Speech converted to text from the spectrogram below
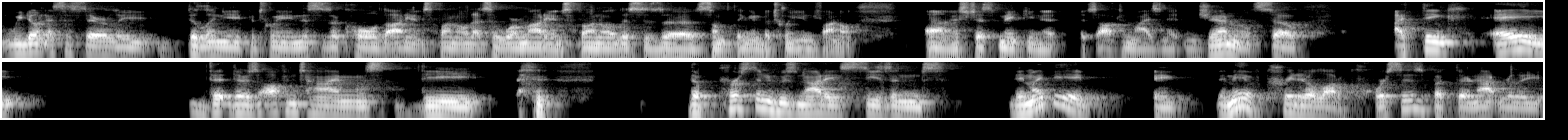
we don't necessarily delineate between this is a cold audience funnel, that's a warm audience funnel, this is a something in between funnel. Uh, it's just making it, it's optimizing it in general. So I think a that there's oftentimes the the person who's not a seasoned, they might be a, a they may have created a lot of courses, but they're not really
